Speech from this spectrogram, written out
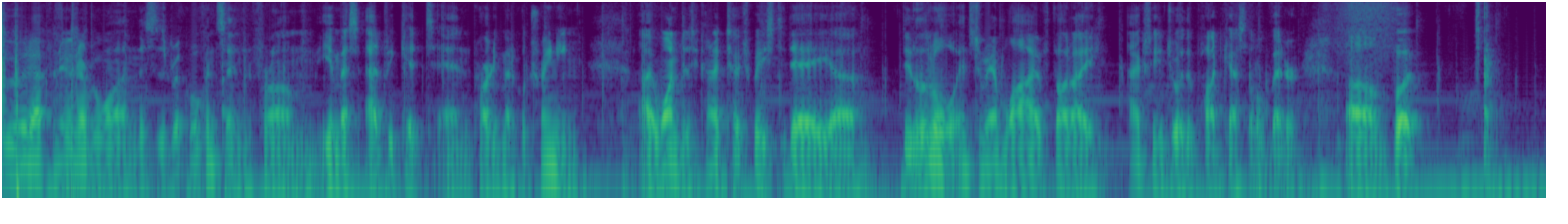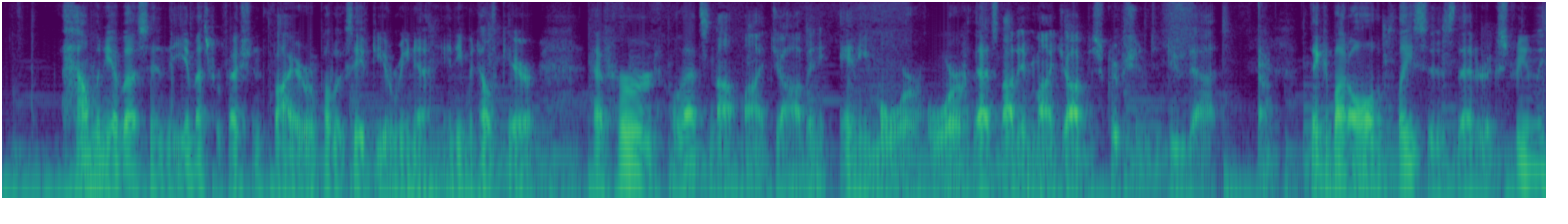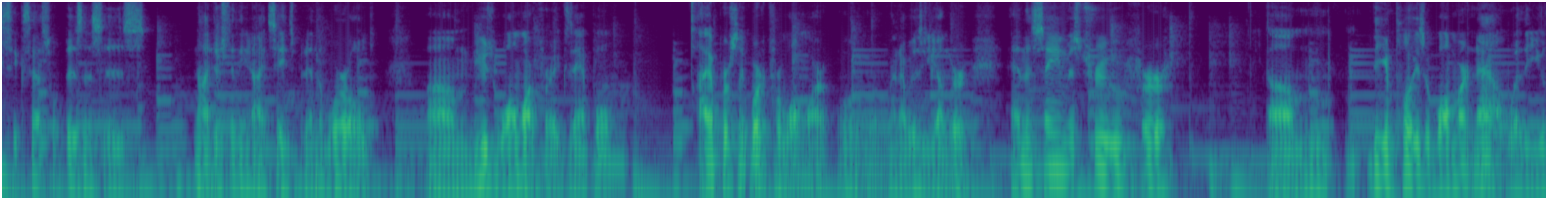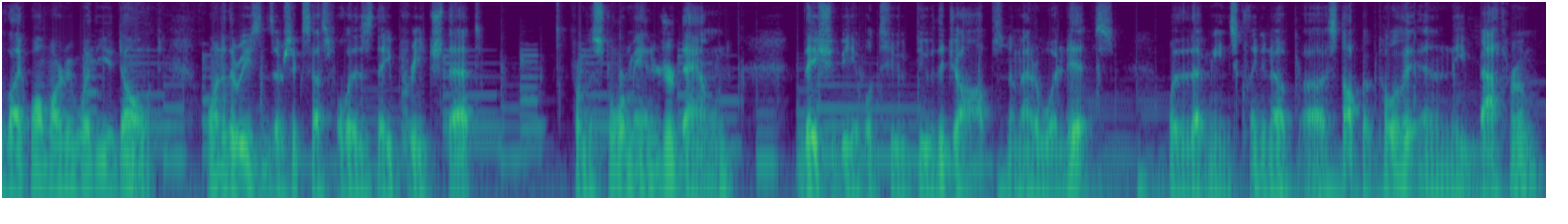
Good afternoon, everyone. This is Rick Wilkinson from EMS Advocate and Priority Medical Training. I wanted to kind of touch base today. Uh, did a little Instagram live. Thought I actually enjoyed the podcast a little better. Um, but how many of us in the EMS profession, fire or public safety arena, and even healthcare have heard, well, that's not my job any, anymore, or that's not in my job description to do that? Think about all the places that are extremely successful businesses, not just in the United States, but in the world. Um, use Walmart, for example. I have personally worked for Walmart when I was younger, and the same is true for um, the employees of Walmart now, whether you like Walmart or whether you don't. One of the reasons they're successful is they preach that from the store manager down, they should be able to do the jobs no matter what it is whether that means cleaning up a stopped up toilet in the bathroom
